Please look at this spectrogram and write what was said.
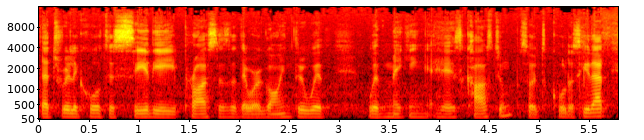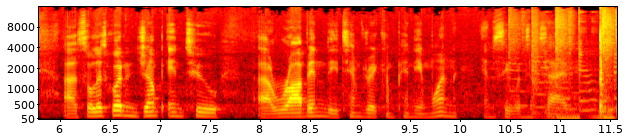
That's really cool to see the process that they were going through with with making his costume. So it's cool to see that. Uh, so let's go ahead and jump into uh, Robin, the Tim Drake Compendium 1, and see what's inside.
